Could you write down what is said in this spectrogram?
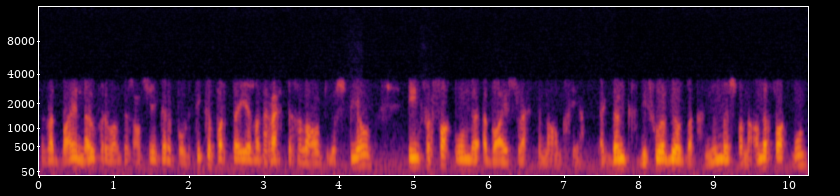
wat baie nou verwant is aan sekere politieke partye wat regtig hulle hand oorspeel en vir vakbonde 'n baie slegte naam gee. Ek dink die voorbeeld wat genoem is van 'n ander vakbond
